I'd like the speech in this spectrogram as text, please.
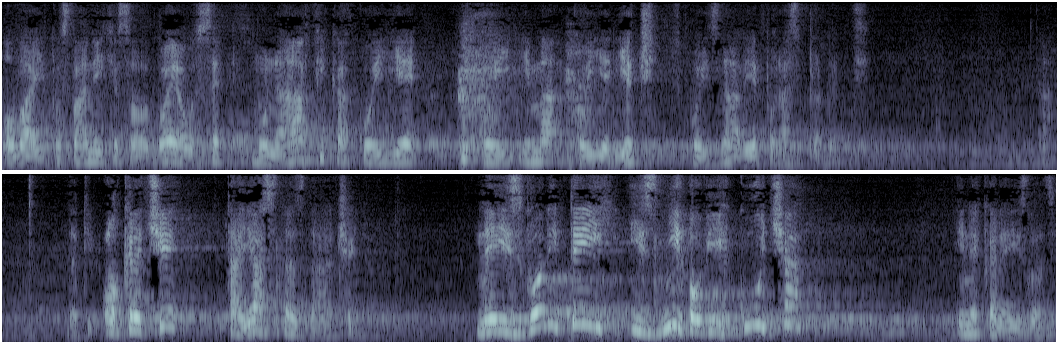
ovaj poslanik je sa bojao se munafika koji je koji ima koji je rječit, koji zna lijepo raspravljati. Da, da ti okreće ta jasna značenja. Ne izgonite ih iz njihovih kuća i neka ne izlaze.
